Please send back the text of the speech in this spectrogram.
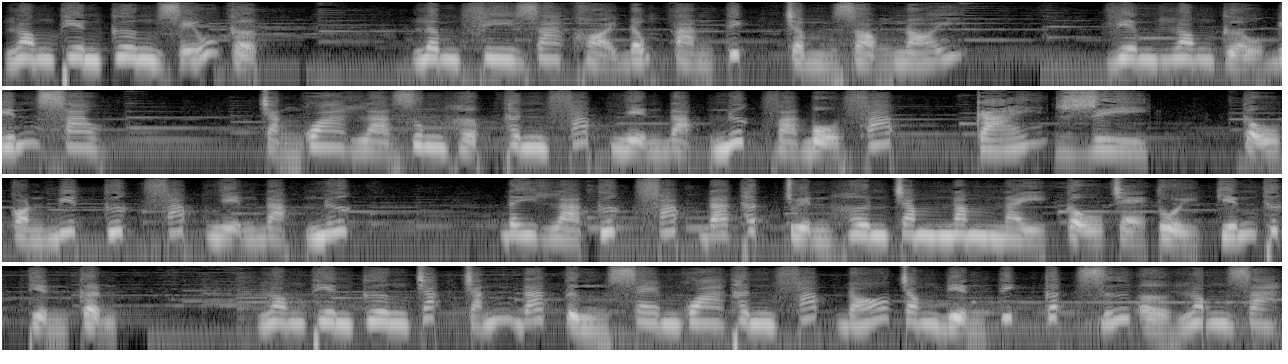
Long Thiên Cương dễu cợt. Lâm Phi ra khỏi đống tàn tích trầm giọng nói. Viêm long cửu biến sao? Chẳng qua là dung hợp thân pháp nhện đạp nước và bộ pháp. Cái gì? Cậu còn biết cước pháp nhện đạp nước. Đây là cước pháp đã thất truyền hơn trăm năm này cậu trẻ tuổi kiến thức thiền cận. Long Thiên Cương chắc chắn đã từng xem qua thân pháp đó trong điển tích cất giữ ở Long Gia.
